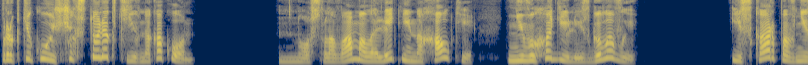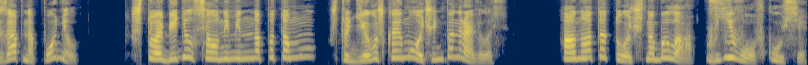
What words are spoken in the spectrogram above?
практикующих столь активно, как он. Но слова малолетней нахалки не выходили из головы. И Скарпа внезапно понял, что обиделся он именно потому, что девушка ему очень понравилась. Она-то точно была в его вкусе.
